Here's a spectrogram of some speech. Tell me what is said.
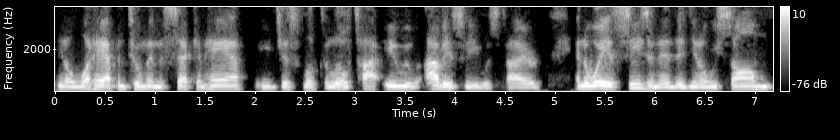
you know what happened to him in the second half. He just looked a little tired. Obviously, he was tired, and the way his season ended, you know, we saw him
